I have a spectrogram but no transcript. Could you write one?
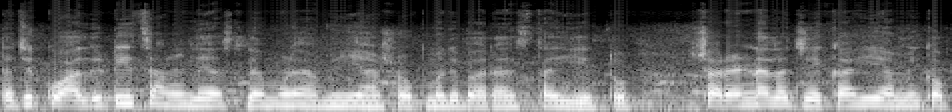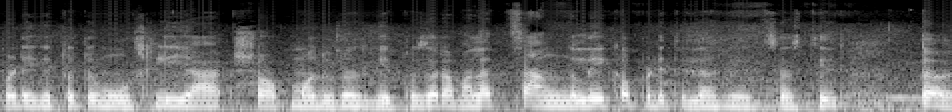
त्याची क्वालिटी चांगली असल्यामुळे आम्ही या शॉपमध्ये बऱ्याचदा येतो. शरण्याला जे काही आम्ही कपडे घेतो ते मोस्टली या शॉपमधूनच घेतो. जर आम्हाला चांगले कपडे तिला घ्यायचे असतील तर.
